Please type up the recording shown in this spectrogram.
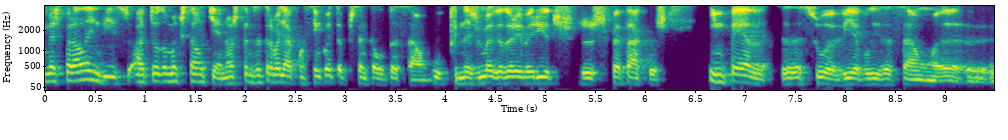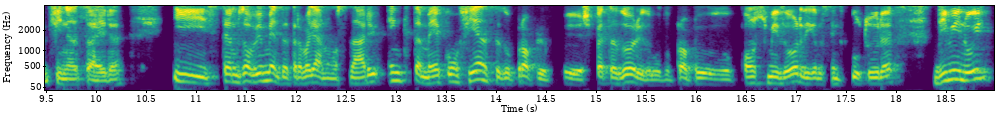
mas, para além disso, há toda uma questão que é, nós estamos a trabalhar com 50% da lotação, o que na esmagadora maioria dos, dos espetáculos impede a sua viabilização uh, financeira e estamos obviamente a trabalhar num cenário em que também a confiança do próprio eh, espectador e do, próprio consumidor, digamos assim, de cultura, diminui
